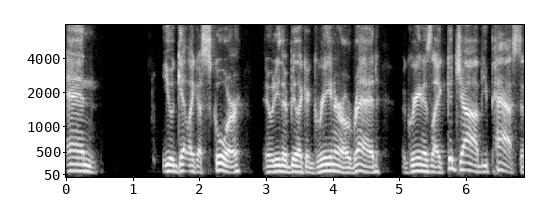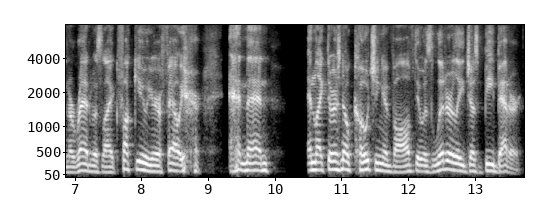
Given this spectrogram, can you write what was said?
And you would get like a score and it would either be like a green or a red. A green is like good job you passed. And a red was like fuck you you're a failure. And then and like there was no coaching involved. It was literally just be better. It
